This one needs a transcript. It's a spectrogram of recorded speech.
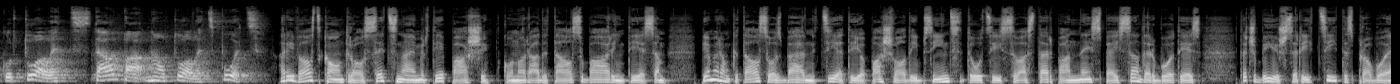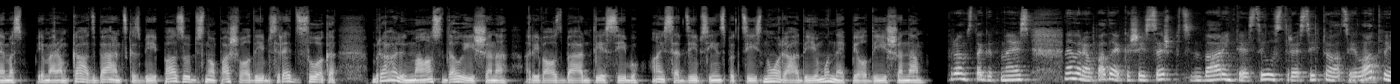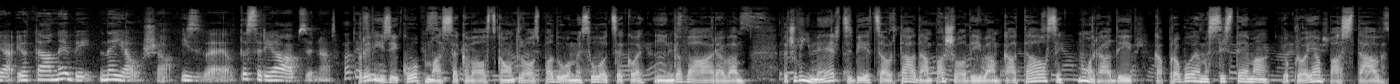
kur toaletes telpā nav toaletes pocis. Arī valsts kontrolas secinājumi ir tie paši, ko norāda Talsu bāriņtiesam. Piemēram, ka Talsos bērni cieta, jo pašvaldības institūcijas savā starpā nespēja sadarboties, taču bijušas arī citas problēmas, piemēram, kāds bērns, kas bija pazudis no pašvaldības redzesloka, brāļu un māsu dalīšana, arī valsts bērnu tiesību aizsardzības inspekcijas norādījumu nepildīšana. Protams, tagad mēs nevaram pateikt, ka šīs 16 bāriņties ilustrē situāciju Latvijā, jo tā nebija nejaušā izvēle. Tas ir jāapzinās. Par revīziju kopumā saka valsts kontrolas padomes locekle Inga Vārava, taču viņa mērķis bija caur tādām pašvaldībām kā Talsi norādīt, ka problēmas sistēmā joprojām pastāv.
